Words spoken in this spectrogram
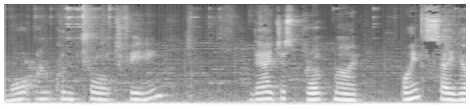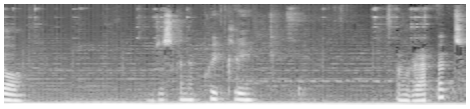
more uncontrolled feeling. There I just broke my point, so yeah, I'm just going to quickly unwrap it.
